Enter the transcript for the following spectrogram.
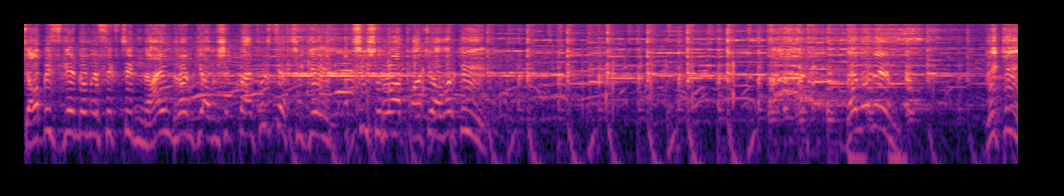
24 गेंदों में 69 रन की आवश्यकता है। फिर से अच्छी गेंद, अच्छी शुरुआत पाँचवें ओवर की। विकी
